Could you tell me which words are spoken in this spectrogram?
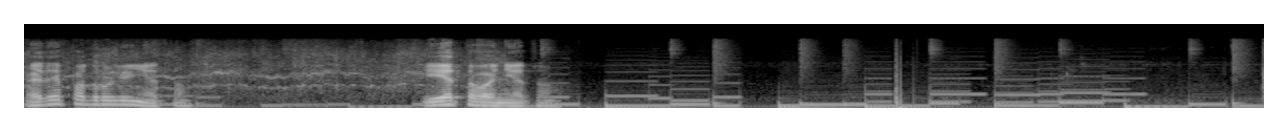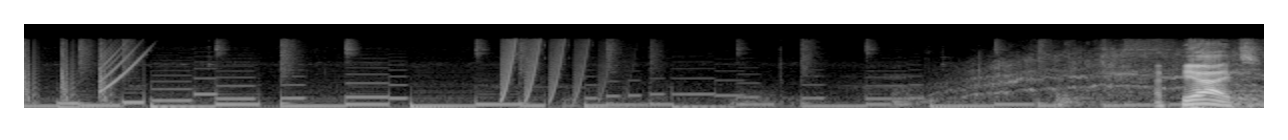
Этой подруги нету. И этого нету. Опять.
